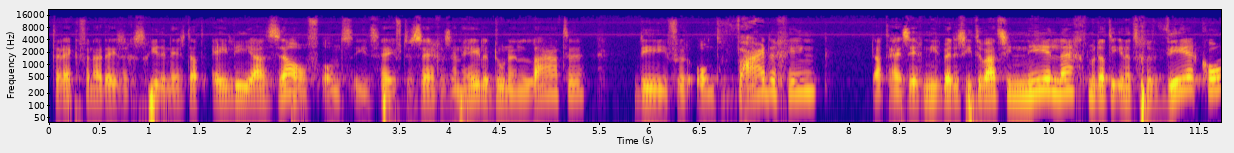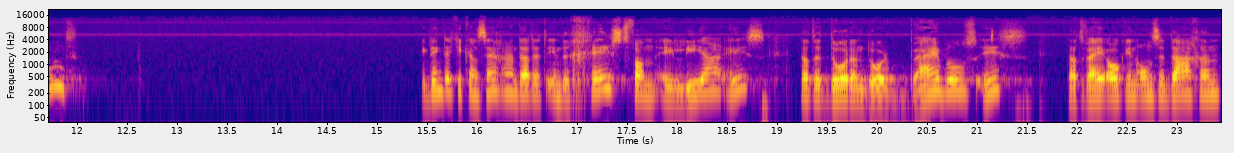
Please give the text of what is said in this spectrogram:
trek vanuit deze geschiedenis, dat Elia zelf ons iets heeft te zeggen. Zijn hele doen en laten die verontwaardiging, dat hij zich niet bij de situatie neerlegt, maar dat hij in het geweer komt. Ik denk dat je kan zeggen dat het in de geest van Elia is, dat het door en door bijbels is, dat wij ook in onze dagen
